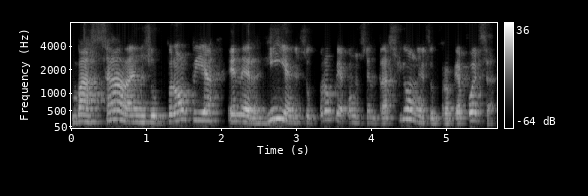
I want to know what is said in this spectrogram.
basada en su propia energía, en su propia concentración, en su propia fuerza.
